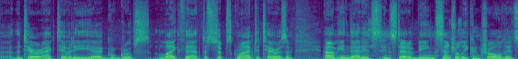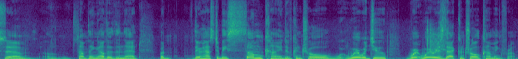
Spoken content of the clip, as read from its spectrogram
uh, the terror activity, uh, gr- groups like that to subscribe to terrorism, um, in that it's instead of being centrally controlled, it's um, something other than that. But there has to be some kind of control. Where would you? Where where is that control coming from?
